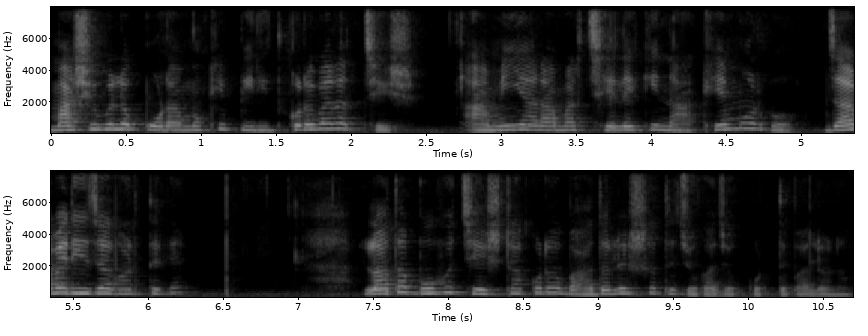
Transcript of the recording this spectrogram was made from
মাসি বলল পোড়ামুখী পিরিত করে বেড়াচ্ছিস? আমি আর আমার ছেলে কি না খেয়ে মরবো? যা বেরিয়ে যা ঘর থেকে। লতা বহু চেষ্টা করেও বাদলের সাথে যোগাযোগ করতে পারল না।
